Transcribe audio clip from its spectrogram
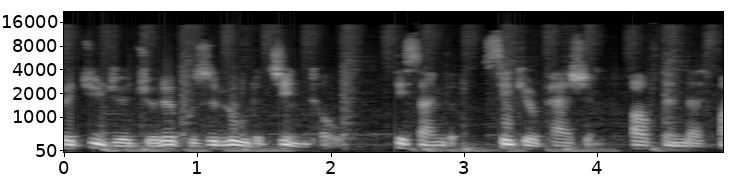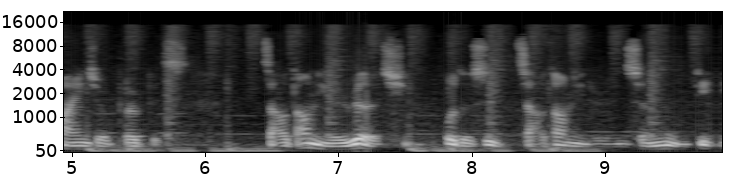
被拒绝绝对不是路的尽头。第三个，Seek your passion，often that finds your purpose。找到你的热情，或者是找到你的人生目的。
